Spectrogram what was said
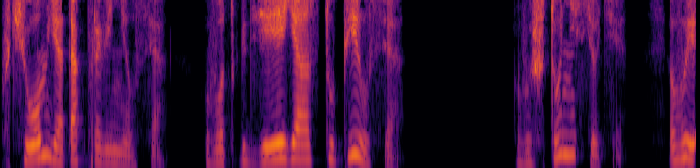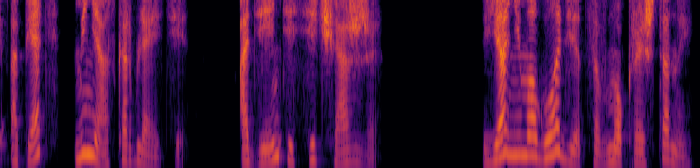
в чем я так провинился? Вот где я оступился?» «Вы что несете? Вы опять меня оскорбляете? Оденьтесь сейчас же!» «Я не могу одеться в мокрые штаны.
